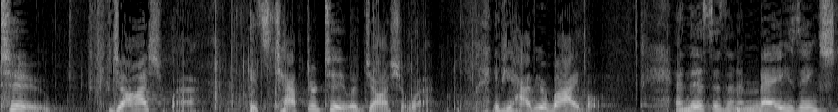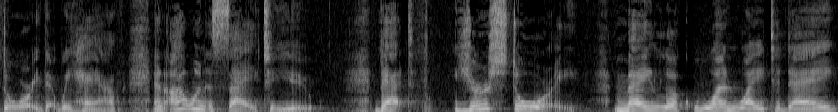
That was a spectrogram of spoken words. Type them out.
to Joshua. It's chapter 2 of Joshua. If you have your Bible, and this is an amazing story that we have. And I want to say to you that your story may look one way today,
